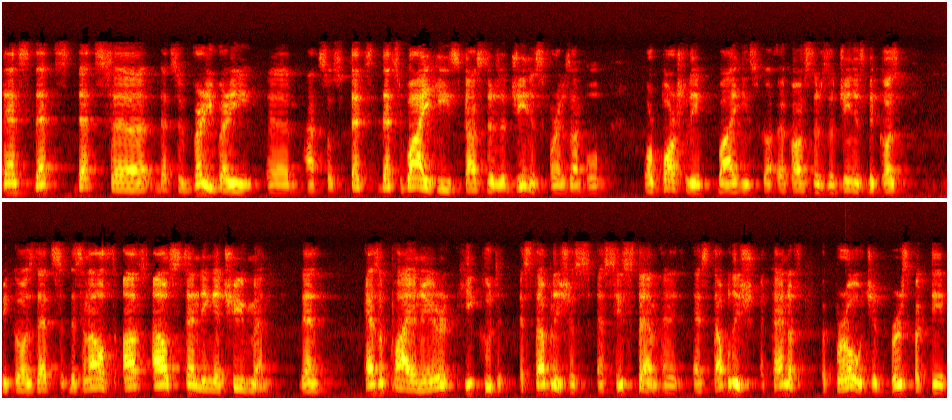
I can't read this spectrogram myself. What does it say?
that's that's that's uh, that's a very very um, that's that's why he's considered a genius, for example, or partially why he's uh, considered a genius because because that's that's an out, out, outstanding achievement that as a pioneer he could establish a system and establish a kind of approach and perspective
